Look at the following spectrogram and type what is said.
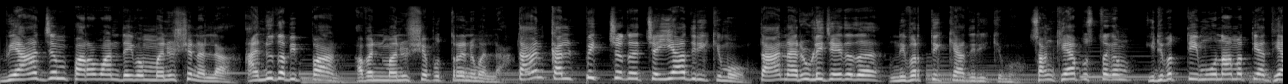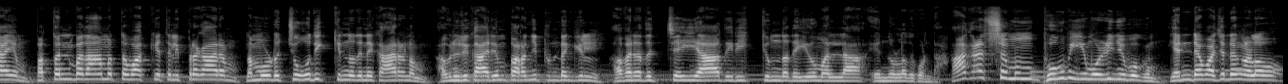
വ്യാജം പറവാൻ ദൈവം മനുഷ്യനല്ല അനുതപിപ്പാൻ അവൻ മനുഷ്യപുത്രനുമല്ല. താൻ കൽപ്പിച്ചത് ചെയ്യാതിരിക്കുമോ? താൻ അരുളി ചെയ്തത് നിവർത്തിക്കാതിരിക്കുമോ? സംഖ്യാപുസ്തകം ഇരുപത്തിമൂന്നാമത്തെ അധ്യായം പത്തൊൻപതാമത്തെ വാക്യത്തിൽ ഇപ്രകാരം നമ്മോട് ചോദിക്കുന്നതിന് കാരണം. അവനൊരു കാര്യം പറഞ്ഞിട്ടുണ്ടെങ്കിൽ അവനത് ചെയ്യാതിരിക്കുന്ന ദൈവമല്ല എന്നുള്ളത് കൊണ്ട്. ആകാശവും ഭൂമിയും ഒഴിഞ്ഞു പോകും. എന്റെ വചനങ്ങളോ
